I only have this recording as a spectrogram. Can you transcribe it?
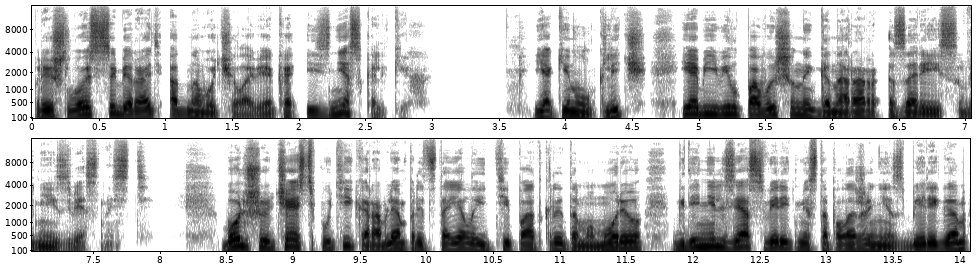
Пришлось собирать одного человека из нескольких. Я кинул клич и объявил повышенный гонорар за рейс в неизвестность. Большую часть пути кораблям предстояло идти по открытому морю, где нельзя сверить местоположение с берегом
